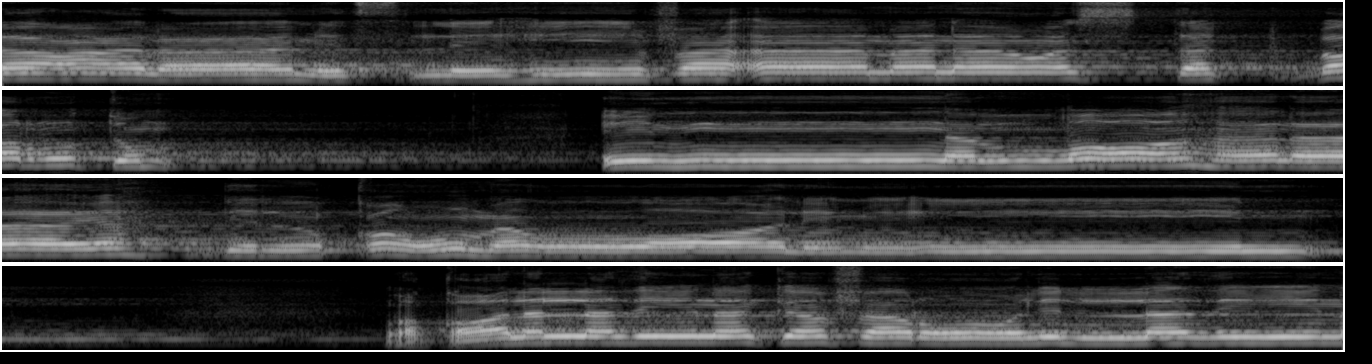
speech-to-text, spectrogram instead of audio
على مثله فامن واستكبرتم ان الله لا يهدي القوم الظالمين. وقال الذين كفروا للذين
